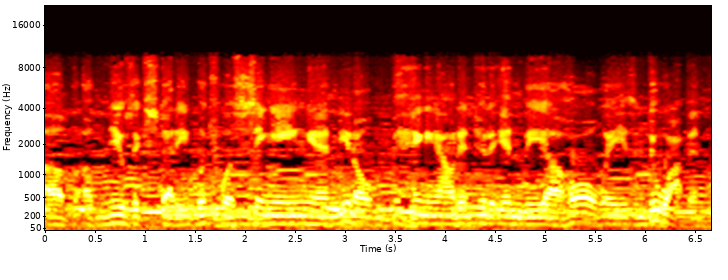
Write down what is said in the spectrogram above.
of, of music study, which was singing and you know hanging out into the in the uh, hallways and doo wopping,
